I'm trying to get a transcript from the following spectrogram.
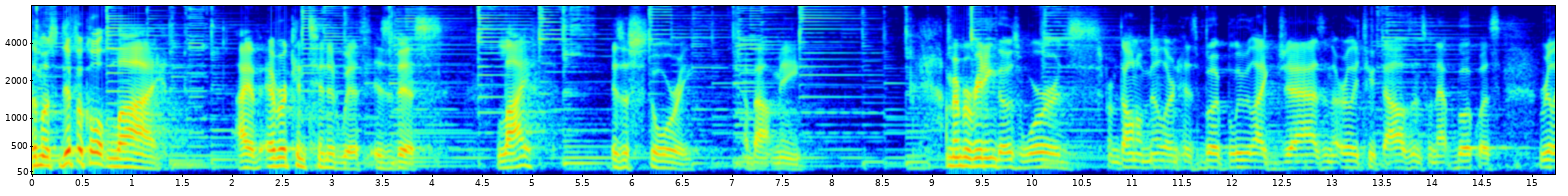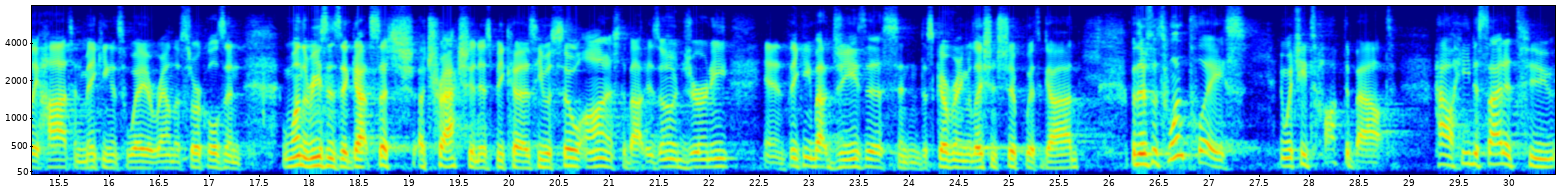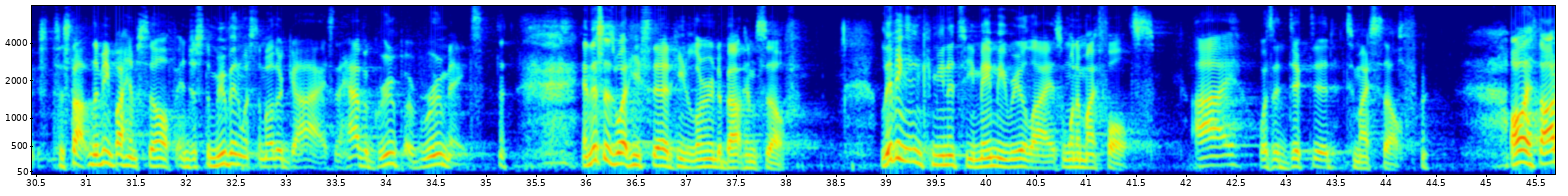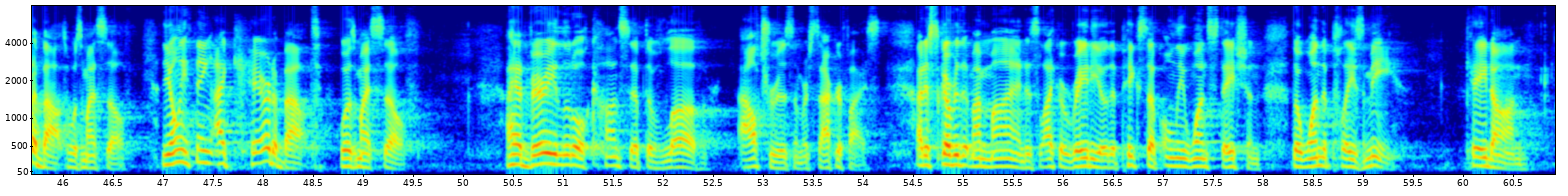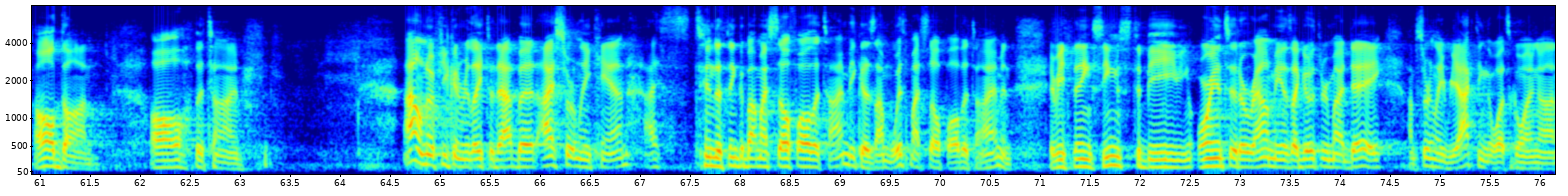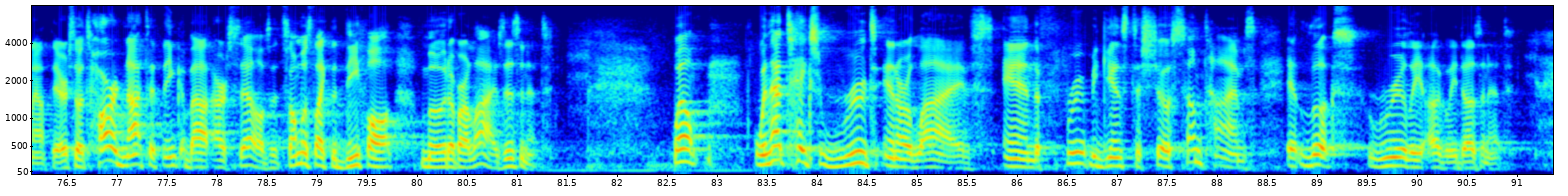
The most difficult lie I have ever contended with is this life is a story about me. I remember reading those words from Donald Miller in his book, Blue Like Jazz, in the early 2000s when that book was really hot and making its way around the circles. And one of the reasons it got such attraction is because he was so honest about his own journey and thinking about Jesus and discovering relationship with God. But there's this one place in which he talked about how he decided to, to stop living by himself and just to move in with some other guys and have a group of roommates. and this is what he said he learned about himself. Living in community made me realize one of my faults. I was addicted to myself. All I thought about was myself. The only thing I cared about was myself. I had very little concept of love, altruism, or sacrifice. I discovered that my mind is like a radio that picks up only one station, the one that plays me. K Don, all Don, all the time. I don't know if you can relate to that, but I certainly can. I tend to think about myself all the time because I'm with myself all the time and everything seems to be oriented around me as I go through my day. I'm certainly reacting to what's going on out there. So it's hard not to think about ourselves. It's almost like the default mode of our lives, isn't it? Well, when that takes root in our lives and the fruit begins to show, sometimes it looks really ugly, doesn't it?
